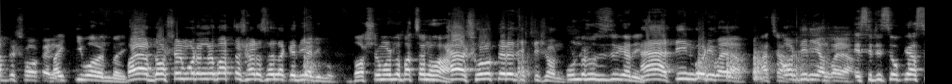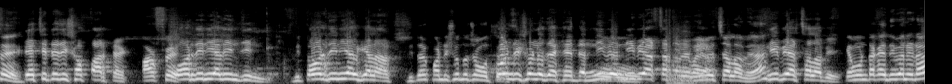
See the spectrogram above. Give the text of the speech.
আপডেট সহকারে। ভাই কি বলেন ভাই? ভাইয়া দশের মডেলের বাচ্চা সাড়ে ছয় লাখে দিয়ে দিব। দশের মডেল বাচ্চানো হয় হ্যাঁ ষোলোতে রেজিস্ট্রেশন পনেরোশো সিসির গাড়ি? হ্যাঁ তিন বডি ভাইয়া। আচ্ছা। অরিজিনাল ভাইয়া। এসিডিসি ওকে আছে? এসিটেজি সব perfect perfect original engine original গ্যালাস ভিতরে কন্ডিশন তো চমৎকার। কন্ডিশনে দেখে দেন। নিবে। নিবে আর চালাবে ভাইয়া। নিবে চালাবে হ্যাঁ? নিবে আর চালাবে। কেমন টাকায় দিবেন এটা?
